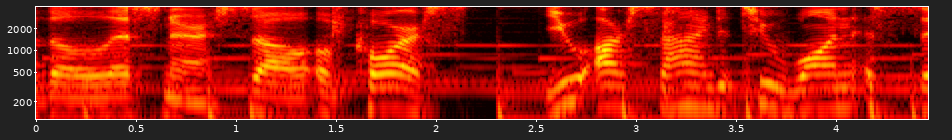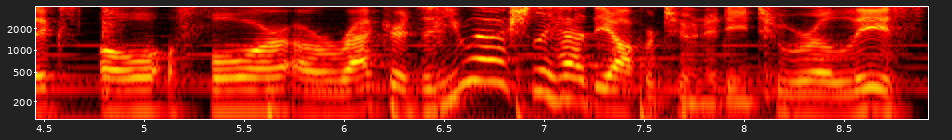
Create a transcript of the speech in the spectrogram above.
the listener. So, of course, you are signed to 604 Records, and you actually had the opportunity to release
